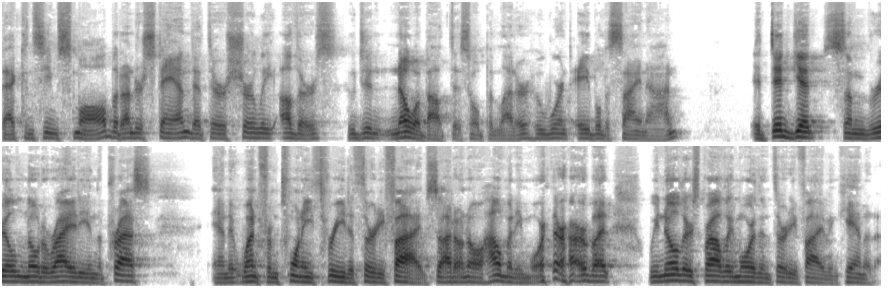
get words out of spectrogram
That can seem small, but understand that there are surely others who didn't know about this open letter, who weren't able to sign on. It did get some real notoriety in the press, and it went from 23 to 35. So I don't know how many more there are, but we know there's probably more than 35 in Canada.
